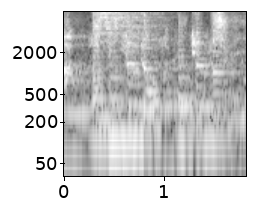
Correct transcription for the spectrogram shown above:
about what you know. It's true.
